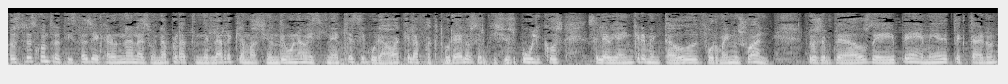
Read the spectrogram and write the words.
Los tres contratistas llegaron a la zona para atender la reclamación de una vecina que aseguraba que la factura de los servicios públicos se le había incrementado de forma inusual. Los empleados de EPM detectaron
